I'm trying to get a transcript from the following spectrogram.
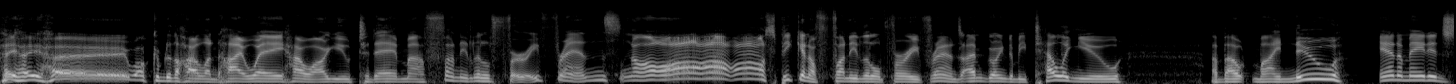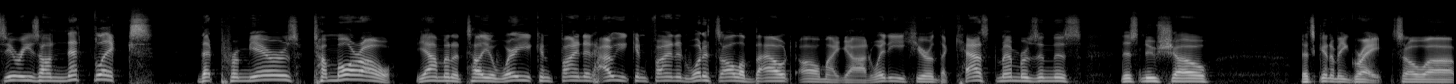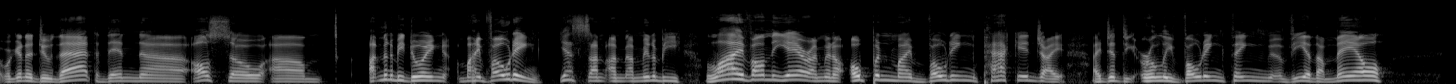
Hey, hey, hey! Welcome to the Harland Highway. How are you today, my funny little furry friends? Oh, speaking of funny little furry friends, I'm going to be telling you about my new animated series on Netflix that premieres tomorrow. Yeah, I'm going to tell you where you can find it, how you can find it, what it's all about. Oh my God! Wait till you hear the cast members in this this new show. It's going to be great. So uh, we're going to do that. Then uh, also, um, I'm going to be doing my voting. Yes, I'm, I'm, I'm going to be live on the air. I'm going to open my voting package. I, I did the early voting thing via the mail,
